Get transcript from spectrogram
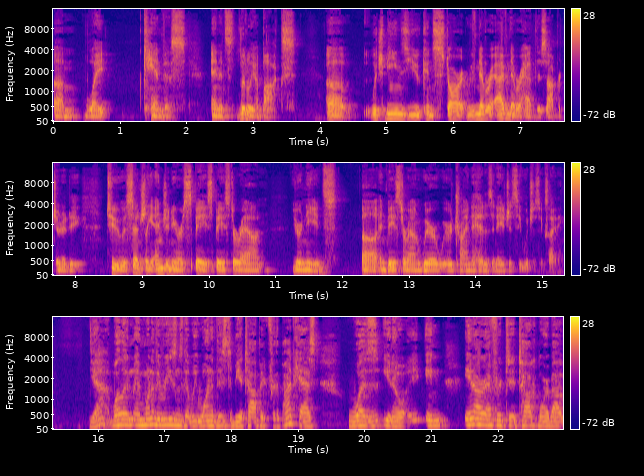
um, white canvas, and it's literally a box. Uh, which means you can start. We've never, I've never had this opportunity to essentially engineer a space based around your needs uh, and based around where we're trying to head as an agency, which is exciting. Yeah, well, and, and one of the reasons that we wanted this to be a topic for the podcast was, you know, in in our effort to talk more about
